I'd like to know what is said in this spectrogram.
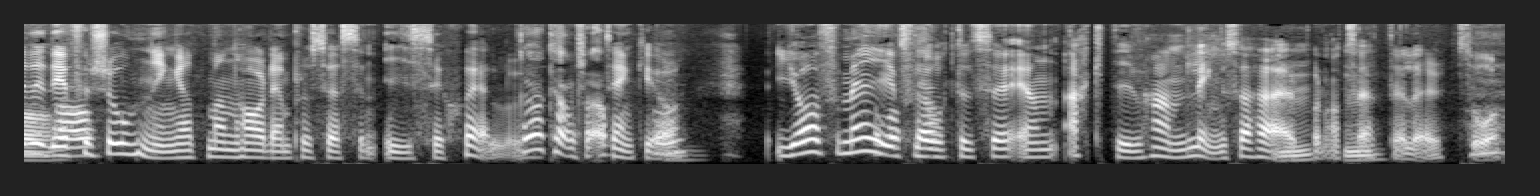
Eller är det Ja. försoning, att man har den processen i sig själv? Ja, kanske. Tänker jag. Mm. Ja, för mig är förlåtelse en aktiv handling, så här Mm, på något sätt. eller så.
